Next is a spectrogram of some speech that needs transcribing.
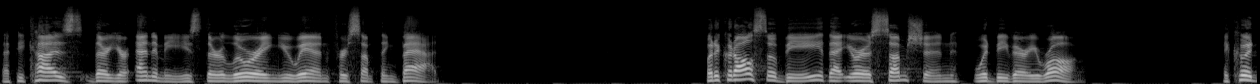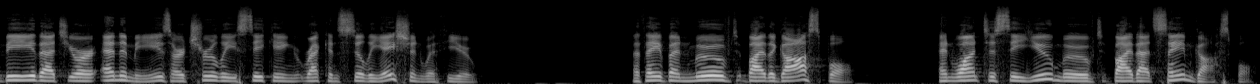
That because they're your enemies, they're luring you in for something bad. But it could also be that your assumption would be very wrong. It could be that your enemies are truly seeking reconciliation with you, that they've been moved by the gospel and want to see you moved by that same gospel,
